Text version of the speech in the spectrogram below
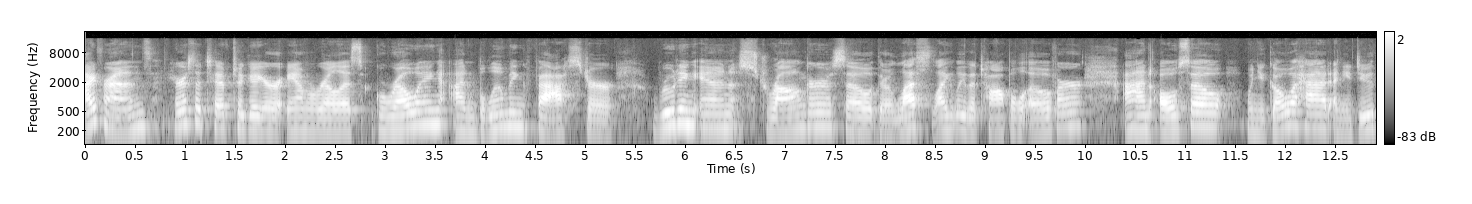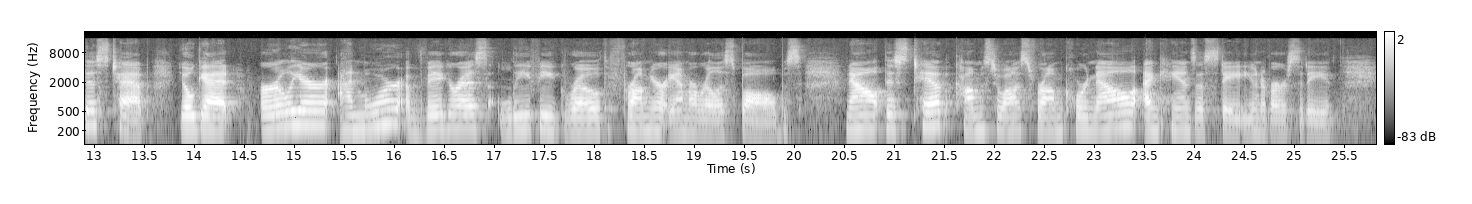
Hi friends, here's a tip to get your amaryllis growing and blooming faster, rooting in stronger so they're less likely to topple over. And also when you go ahead and you do this tip, you'll get earlier and more vigorous leafy growth from your amaryllis bulbs. Now, this tip comes to us from Cornell and Kansas State University.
